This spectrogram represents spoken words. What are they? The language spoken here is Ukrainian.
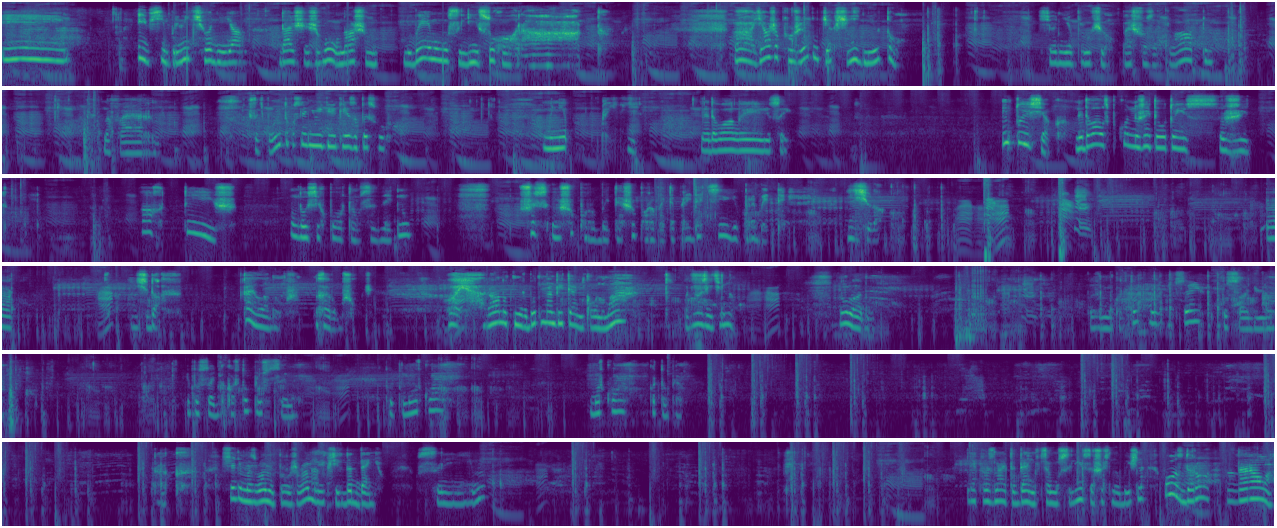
І... І всім привіт! Сьогодні я далі живу у нашому любимому селі Сухоград. А, я вже прожив тут як 6 днів тому. Сьогодні я получу першу зарплату на фермі. Кстати, пам'ятаєте останнє відео, яке я записував? Мені. Не давали цей. Ну, то і сяк. Не давали спокійно жити у той жит. Ах ти ж. Он до сих пор там сидить. Ну. Щось, що поробити? Що поробити? Прийдеться її прибити. Іди сюди. От. Иди сюда. Да и ладно уж. Нехай робить, що хоче. Ой, ранок на роботу надо йти, а нікого нема. Подозрительно. Ну ладно. Возьму картофель і цей посадю. його. І посадю картоплю з цим. Тут морква. Морква, картопля. Сьогодні ми з вами проживемо, як завжди, день в селі. Як ви знаєте, день в цьому селі це щось необичне. О, здорово! Здорово!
